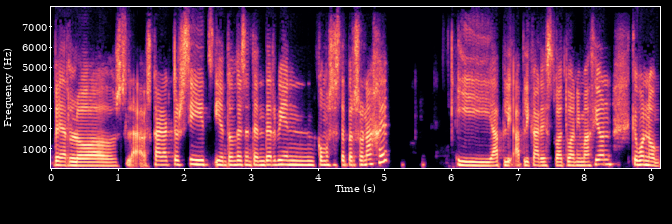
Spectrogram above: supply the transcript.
ver los, character sheets y entonces entender bien cómo es este personaje y aplicar esto a tu animación. Que bueno,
